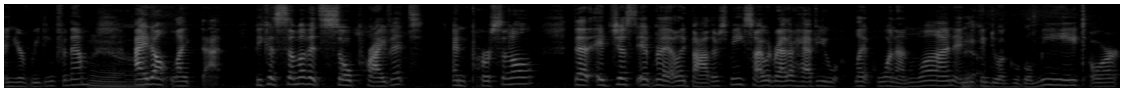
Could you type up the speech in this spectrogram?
and you're reading for them. Yeah. I don't like that because some of it's so private and personal that it just it really bothers me. So I would rather have you like one on one, and you can do a Google Meet or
